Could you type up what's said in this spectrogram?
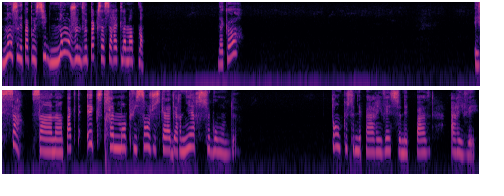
Non, ce n'est pas possible. Non, je ne veux pas que ça s'arrête là maintenant. D'accord? Et ça, ça a un impact extrêmement puissant jusqu'à la dernière seconde. Tant que ce n'est pas arrivé, ce n'est pas arrivé.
